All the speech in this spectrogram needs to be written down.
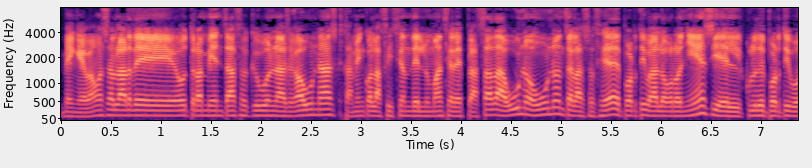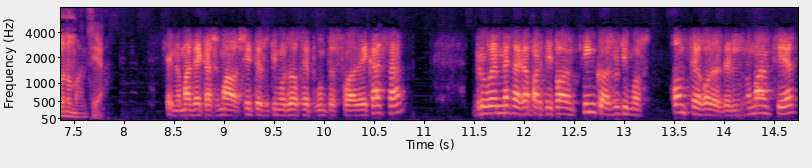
Venga, vamos a hablar de otro ambientazo que hubo en las Gaunas, también con la afición del Numancia desplazada, 1-1 entre la Sociedad Deportiva Logroñés y el Club Deportivo Numancia. El Numancia que ha sumado siete de los últimos 12 puntos fuera de casa. Rubén Mesa que ha participado en cinco de los últimos 11 goles del Numancia.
